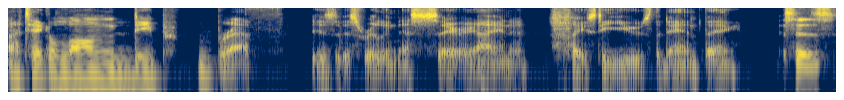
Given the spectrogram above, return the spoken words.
I take a long, deep breath. Is this really necessary? I ain't a place to use the damn thing. says,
